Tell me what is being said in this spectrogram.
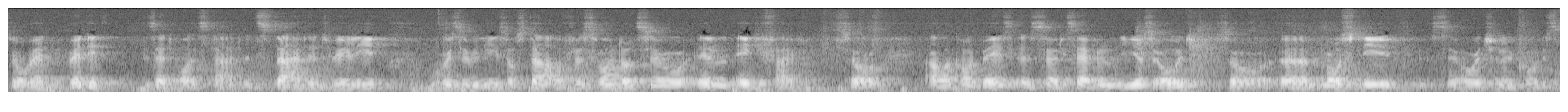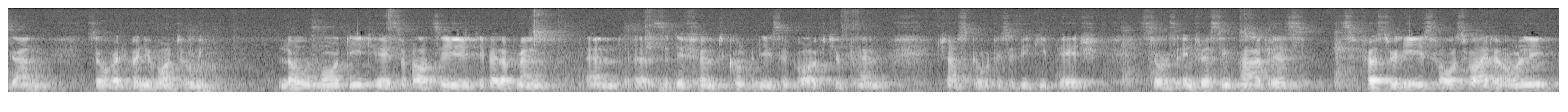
So where, where did that all start? It started really with the release of StarOffice 1.0 in 85. So our code base is 37 years old, so uh, mostly the original code is gone. So when you want to know more details about the development and uh, the different companies involved, you can just go to the wiki page. So the interesting part is the first release was writer only,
